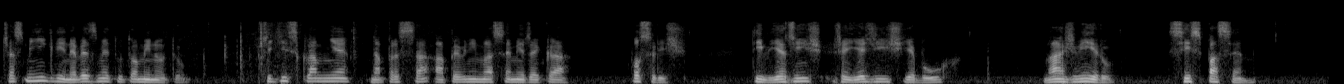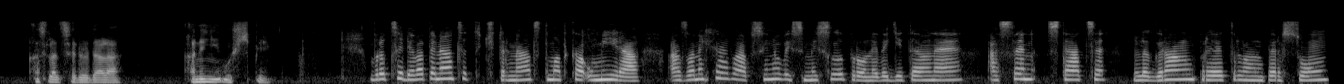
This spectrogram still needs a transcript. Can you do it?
Čas mi nikdy nevezme tuto minutu. Přitiskla mě na prsa a pevným hlasem mi řekla, poslyš, ty věříš, že Ježíš je Bůh? Máš víru, jsi spasen. A sladce dodala, a nyní už spí. V roce 1914 matka umírá a zanechává v synovi smysl pro neviditelné a sen stát se le grand prêtre en personne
